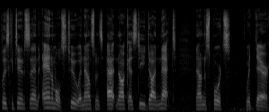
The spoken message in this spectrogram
Please continue to send animals to announcements at knochsd.net. Now to sports with Derek.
